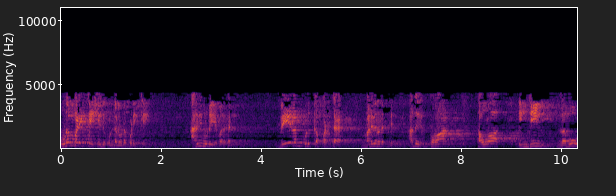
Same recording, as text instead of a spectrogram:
உடம்படிக்கை செய்து கொண்டார் உடம்படிக்கை அறிவுடையவர்கள் வேதம் கொடுக்கப்பட்ட மனிதரிடத்தில் அது குரான் தௌராத் இஞ்சீல் ரபூர்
